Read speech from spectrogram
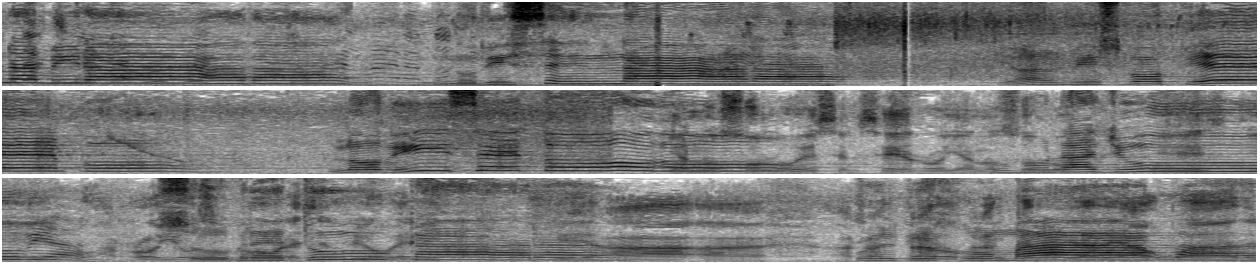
una mirada no dice nada y al mismo tiempo lo dice todo. Ya no solo es el cerro, ya no como solo la es, eh, lluvia los arroyos, sobre es el tu cara. que ha, ha o el viejo gran cantidad de agua, mapa de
